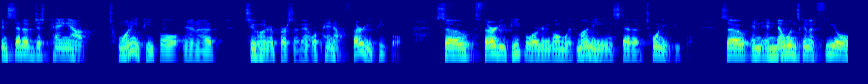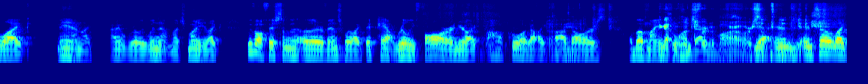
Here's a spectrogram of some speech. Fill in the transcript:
instead of just paying out 20 people in a 200 person event, we're paying out 30 people. So 30 people are going to go in with money instead of 20 people. So and and no one's going to feel like, man, like I don't really win that much money. Like we've all fished some of the other events where like they pay out really far and you're like, oh cool, I got like Oh, five dollars above my I got lunch for tomorrow or yeah something. and, and so like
